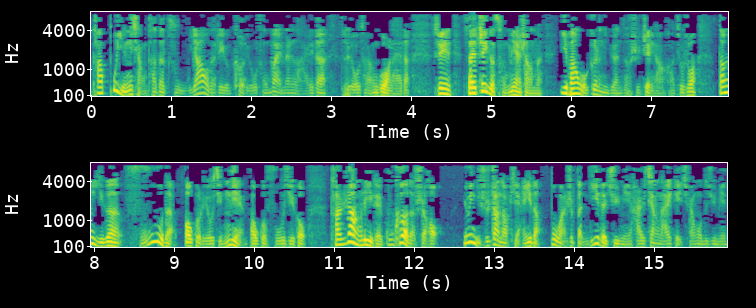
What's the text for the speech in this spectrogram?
它不影响它的主要的这个客流，从外面来的旅游团过来的，所以在这个层面上呢，一般我个人的原则是这样哈，就是说，当一个服务的，包括旅游景点，包括服务机构，它让利给顾客的时候。因为你是占到便宜的，不管是本地的居民还是将来给全国的居民，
